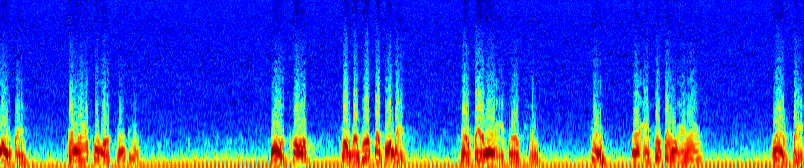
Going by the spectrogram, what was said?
ยิ่งกว่าทำลายกิเลสของท่าน นี่คือผู้ประพฤติปฏิบัติ เข้าใจในอาจในธรรมท่านในอัศจรรย์อะไรนอกจาก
